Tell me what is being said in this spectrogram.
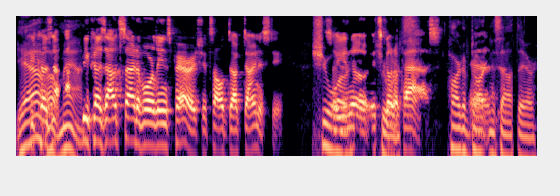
Yeah. Because, oh, man. Because outside of Orleans Parish, it's all Duck Dynasty. Sure. So you know it's sure. going to pass. Heart of darkness and, out there.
